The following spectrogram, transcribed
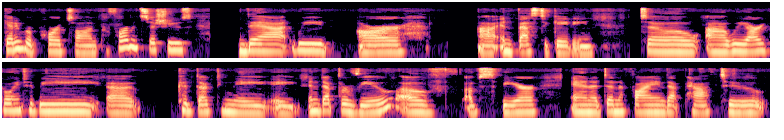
getting reports on performance issues that we are uh, investigating. So uh, we are going to be uh, conducting a, a, in-depth review of of Sphere and identifying that path to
